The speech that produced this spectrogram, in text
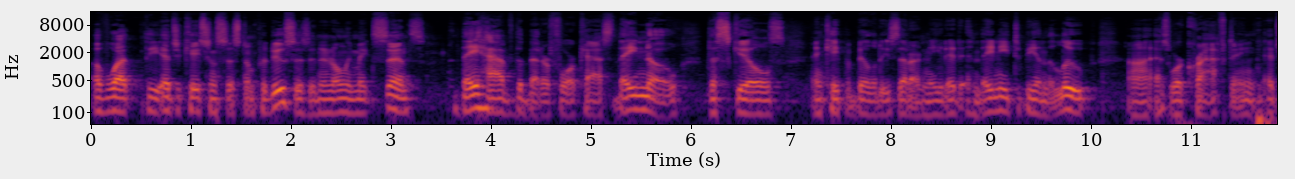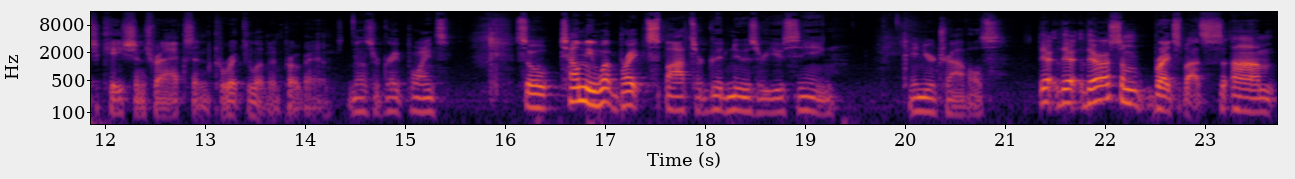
of what the education system produces, and it only makes sense. They have the better forecast. They know the skills and capabilities that are needed, and they need to be in the loop uh, as we're crafting education tracks and curriculum and programs. Those are great points. So tell me, what bright spots or good news are you seeing in your travels? There, there, there are some bright spots. Um,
